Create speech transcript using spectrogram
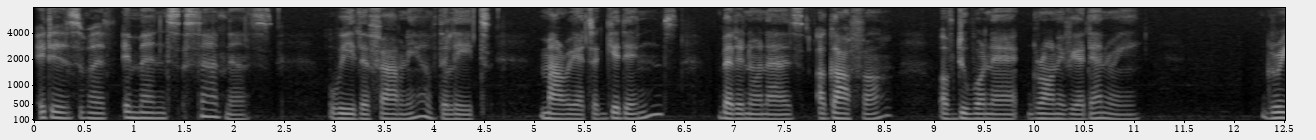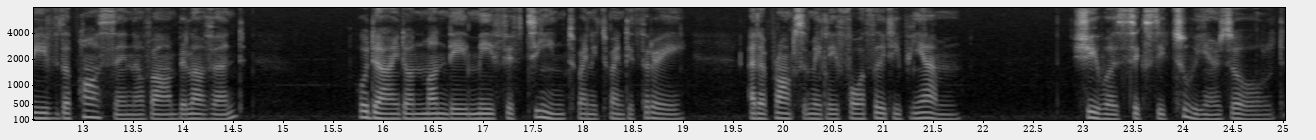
It is with immense sadness we, the family of the late Marietta Giddings, better known as Agatha of Dubonnet Grande Riviere Dennery, grieve the passing of our beloved, who died on Monday, May 15, 2023, at approximately 4:30 p.m. She was 62 years old.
